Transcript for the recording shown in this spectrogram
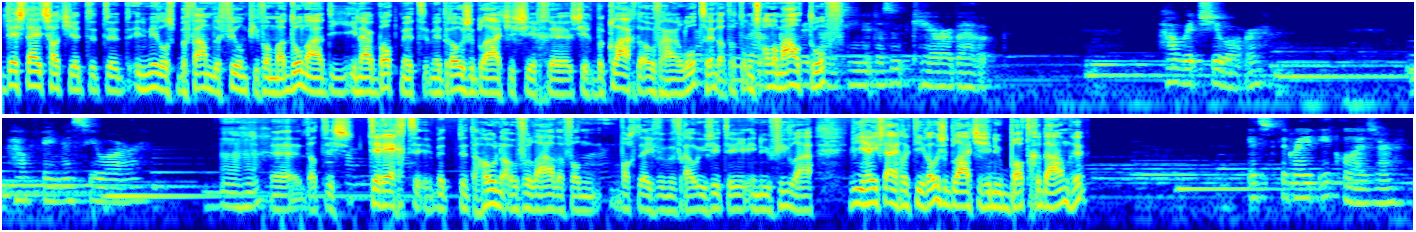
Destijds had je het, het, het, inmiddels befaamde filmpje van Madonna die in haar bad met, met rozenblaadjes zich, uh, zich beklaagde over haar lot. Hè, dat het ons allemaal trof. It doesn't care about how rich you are, how famous you are. Uh -huh. uh, dat is terecht met, met de hoon overladen van... wacht even mevrouw, u zit in uw villa. Wie heeft eigenlijk die rozenblaadjes in uw bad gedaan? Hè? It's the great equalizer.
